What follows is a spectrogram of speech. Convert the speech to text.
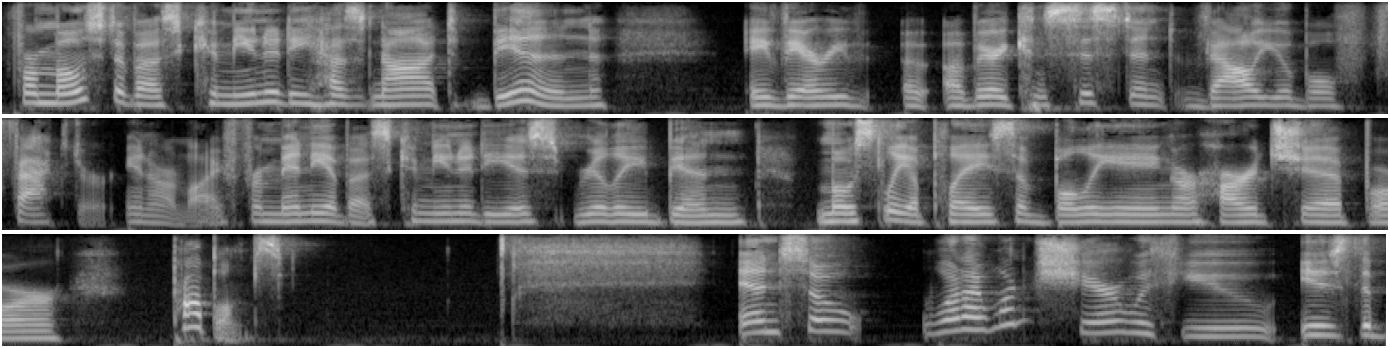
for most of us, community has not been a very a, a, very consistent valuable factor in our life. For many of us community has really been mostly a place of bullying or hardship or problems. And so what i want to share with you is the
